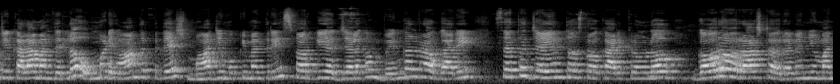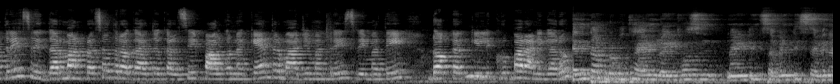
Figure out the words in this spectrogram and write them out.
రామోజీ కళామందిర్లో ఉమ్మడి ఆంధ్రప్రదేశ్ మాజీ ముఖ్యమంత్రి స్వర్గీయ జలగం వెంగళరావు గారి శత జయంతోత్సవ కార్యక్రమంలో గౌరవ రాష్ట్ర రెవెన్యూ మంత్రి శ్రీ ధర్మాన ప్రసాదరావు గారితో కలిసి పాల్గొన్న కేంద్ర మాజీ మంత్రి శ్రీమతి డాక్టర్ కిల్లి కృపారాణి గారు. నైన్టీన్ సెవెంటీ సెవెన్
